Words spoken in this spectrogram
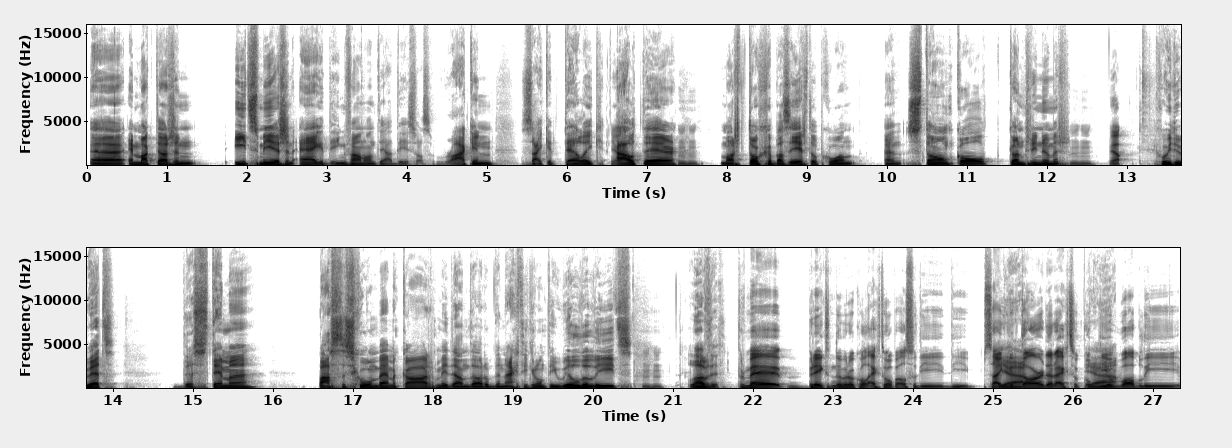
Eh, en maakt daar zijn, iets meer zijn eigen ding van. Want ja, deze was rockin', psychedelic, Ja. out there. Mhm, Maar toch gebaseerd op gewoon een stone cold country nummer. mhm. Ja. Goeie duet. De stemmen pasten schoon bij elkaar. Met dan daar op de achtergrond die wilde leads. mhm. Loved it. Voor mij breekt het nummer ook wel echt open als zo die, die psy-guitar daar echt zo komt, die wobbly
